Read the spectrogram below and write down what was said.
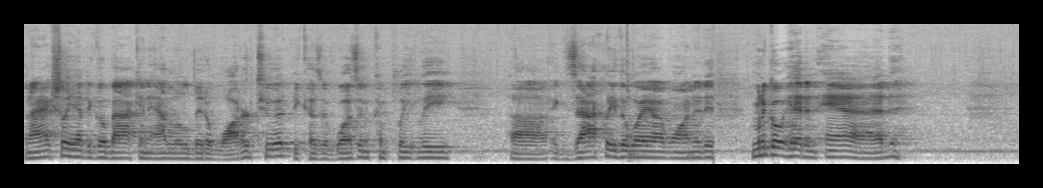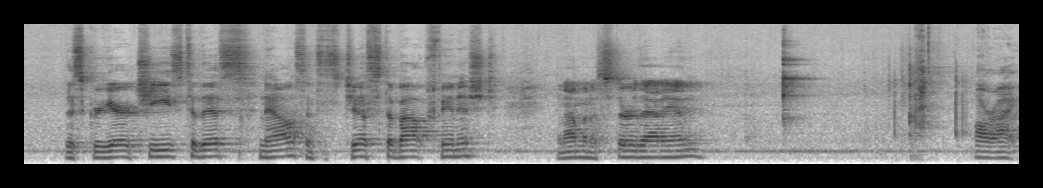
and I actually had to go back and add a little bit of water to it because it wasn't completely uh, exactly the way I wanted it. I'm gonna go ahead and add this Gruyere cheese to this now since it's just about finished. And I'm gonna stir that in. All right,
